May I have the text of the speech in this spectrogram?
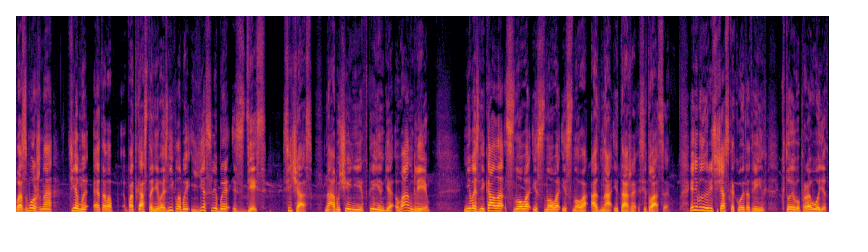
Возможно, темы этого подкаста не возникло бы, если бы здесь, сейчас, на обучении в тренинге в Англии, не возникала снова и снова и снова одна и та же ситуация. Я не буду говорить сейчас, какой это тренинг, кто его проводит.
